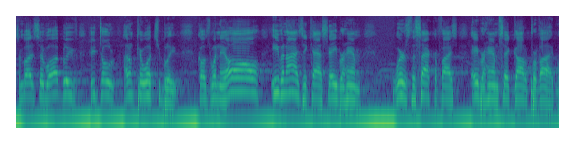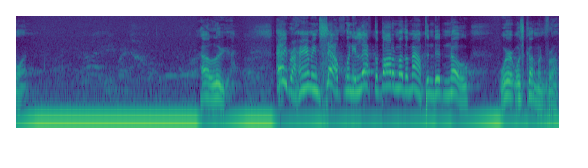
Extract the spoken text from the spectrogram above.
Somebody said, Well, I believe he told, I don't care what you believe. Because when they all, even Isaac asked Abraham, Where's the sacrifice? Abraham said, God will provide one. Hallelujah. Abraham himself, when he left the bottom of the mountain, didn't know where it was coming from.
